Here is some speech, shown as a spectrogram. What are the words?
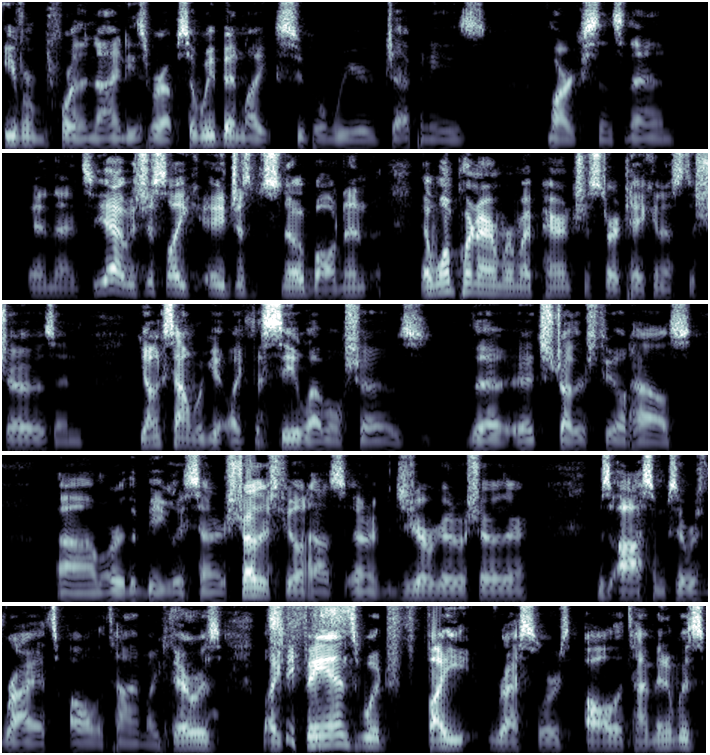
even before the '90s were up. So we've been like super weird Japanese marks since then. And then so yeah, it was just like it just snowballed. And at one point, I remember my parents just started taking us to shows, and Youngstown would get like the sea level shows, the at Struthers Field House um, or the Beeghly Center. Struthers Field House. I don't know, did you ever go to a show there? It was awesome because there was riots all the time. Like there was like Jeez. fans would fight wrestlers all the time, and it was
